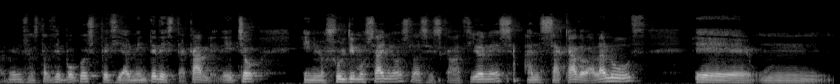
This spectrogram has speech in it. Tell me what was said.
al menos hasta hace poco, especialmente destacable. De hecho, en los últimos años las excavaciones han sacado a la luz eh, un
